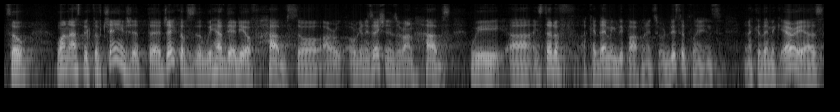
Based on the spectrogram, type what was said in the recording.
So one aspect of change at uh, Jacobs is that we have the idea of hubs. So our organization is around hubs. We, uh, instead of academic departments or disciplines and academic areas,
